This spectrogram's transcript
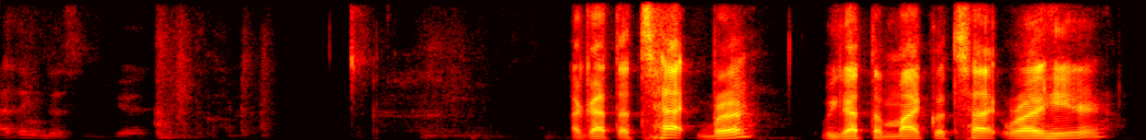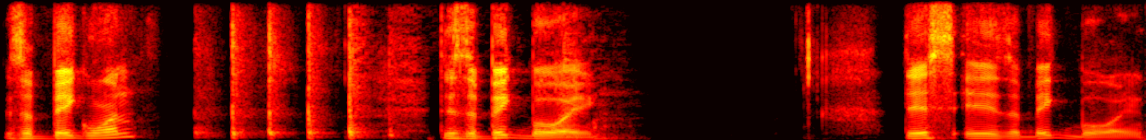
I think this is good. I got the tech, bro. We got the microtech right here. It's a big one. This is a big boy. This is a big boy,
